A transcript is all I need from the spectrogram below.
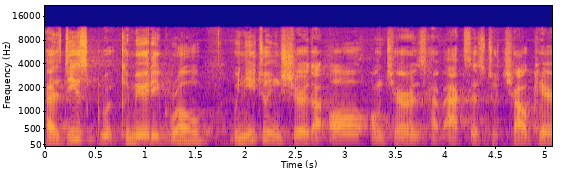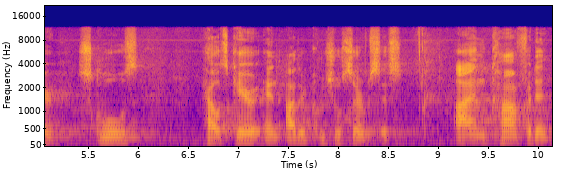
As these communities grow, we need to ensure that all Ontarians have access to childcare, schools, health care, and other crucial services. I am confident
